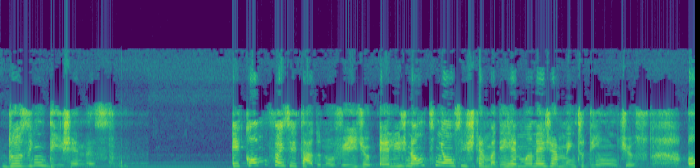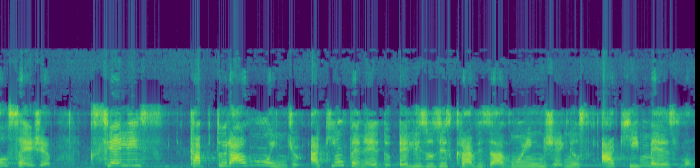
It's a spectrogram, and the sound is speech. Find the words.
dos indígenas. E como foi citado no vídeo, eles não tinham um sistema de remanejamento de índios. Ou seja, se eles capturavam um índio aqui em Penedo, eles os escravizavam em engenhos aqui mesmo.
